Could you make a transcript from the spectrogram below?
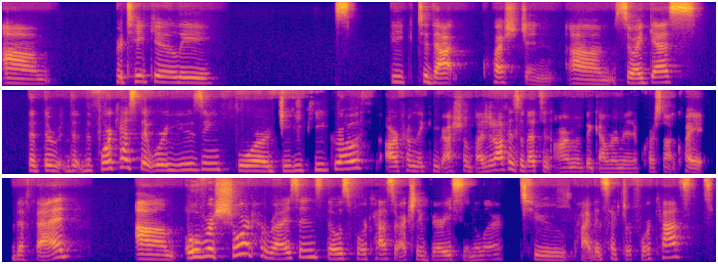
um, particularly speak to that question. Um, so I guess that the, the, the forecasts that we're using for GDP growth are from the Congressional Budget Office. So that's an arm of the government, of course, not quite the Fed. Um, over short horizons, those forecasts are actually very similar to private sector forecasts.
